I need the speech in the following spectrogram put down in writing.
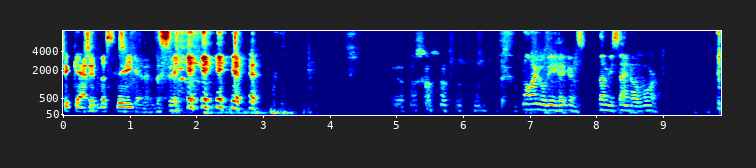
to get to, in the sea. get in the sea. Michael D. Higgins. Let me say no more.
